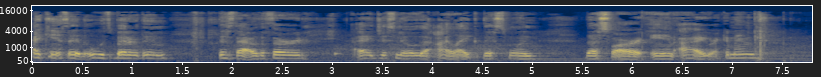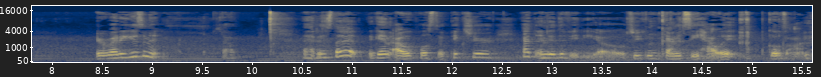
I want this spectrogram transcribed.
I can't say that it was better than this, that, or the third. I just know that I like this one thus far and I recommend everybody using it. So that is that. Again, I will post a picture at the end of the video so you can kind of see how it goes on.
